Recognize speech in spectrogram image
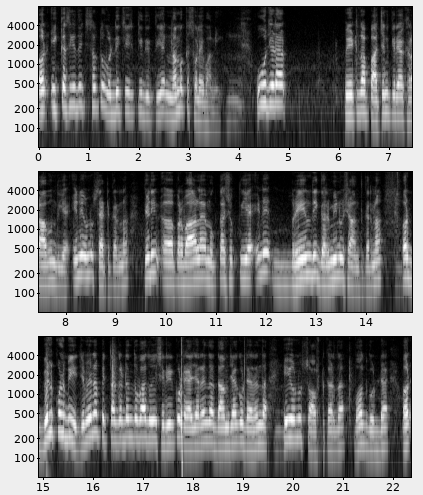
ਔਰ ਇੱਕ ਅਸੀਂ ਇਹਦੇ ਚ ਸਭ ਤੋਂ ਵੱਡੀ ਚੀਜ਼ ਕੀ ਦਿੱਤੀ ਹੈ? ਨਮਕ ਸੁਲੇਮਾਨੀ। ਉਹ ਜਿਹੜਾ ਪੇਟ ਦਾ ਪਾਚਨ ਕਿਰਿਆ ਖਰਾਬ ਹੁੰਦੀ ਹੈ ਇਹਨੇ ਉਹਨੂੰ ਸੈੱਟ ਕਰਨਾ। ਜਿਹੜੀ ਪ੍ਰਵਾਲ ਹੈ ਮੁਕਤਾ ਸ਼ੁਕਤੀ ਹੈ ਇਹਨੇ ਬ੍ਰੇਨ ਦੀ ਗਰਮੀ ਨੂੰ ਸ਼ਾਂਤ ਕਰਨਾ। ਔਰ ਬਿਲਕੁਲ ਵੀ ਜਿਵੇਂ ਨਾ ਪਿੱਤਾ ਕੱਢਣ ਤੋਂ ਬਾਅਦ ਉਹ ਸਰੀਰ ਘੁੱਟਿਆ ਜਾ ਰਹਿੰਦਾ ਦਮ ਜਾ ਘੁੱਟਿਆ ਰਹਿੰਦਾ ਇਹ ਉਹਨੂੰ ਸੌਫਟ ਕਰਦਾ ਬਹੁਤ ਗੁੱਡ ਹੈ। ਔਰ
